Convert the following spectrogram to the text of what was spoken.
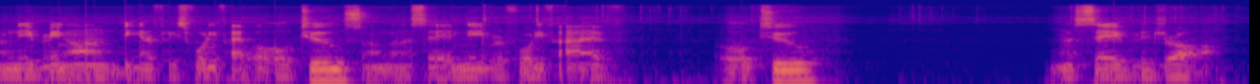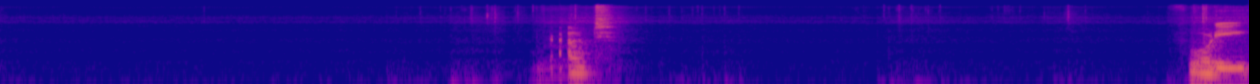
I'm neighboring on the interface 45002, so I'm going to say neighbor 4502. I'm going to say withdraw. route 40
